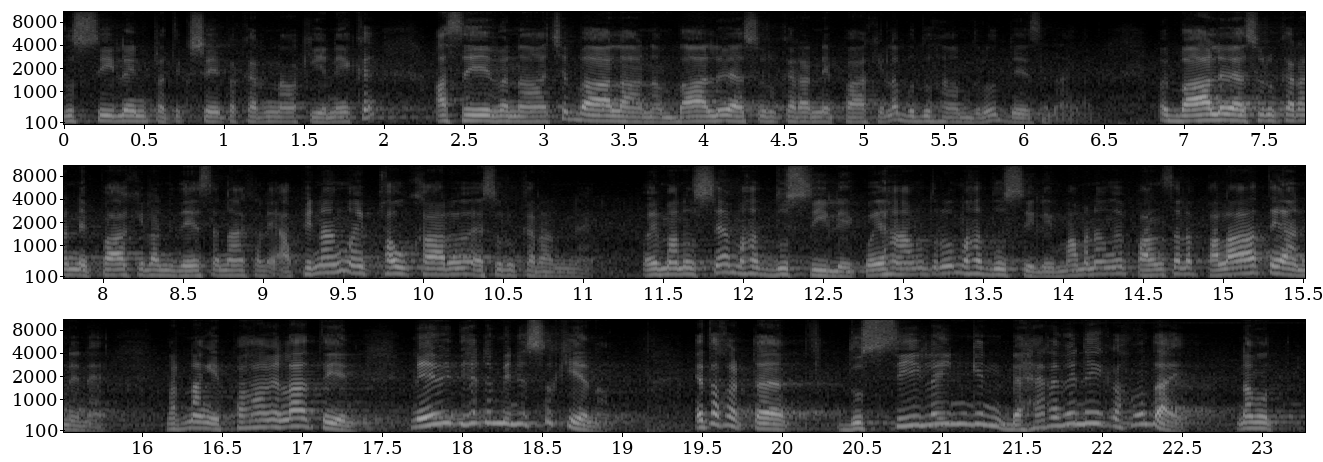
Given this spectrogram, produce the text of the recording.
දුස්සීලයෙන් ප්‍රතික්ෂේප කරනවා කියන එක අසේවනාච බාලානම් බාලය අසුරු කරන්න එපා කියලා බුදුහාමුදුරුවෝ දේශනා කළා. ඔය බාලය අසුරු කරන්න එපා කියලානේ දේශනා කළේ. අපි නම් ඔය පව්කාරව අසුරු කරන්නේ නැහැ. ඔය මිනිස්සයා මහ දුස්සීලෙක්. ඔය හාමුදුරුවෝ මහ දුස්සීලෙක්. මම නම් ඔය පන්සල පලාත යන්නේ නැහැ. මට නම් එපා වෙලා තියෙන්නේ. මේ විදිහට මිනිස්සු කියනවා. එතකොට දුස්සීලයින්ගෙන් බැහැර වෙන එක හොඳයි. නමුත්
